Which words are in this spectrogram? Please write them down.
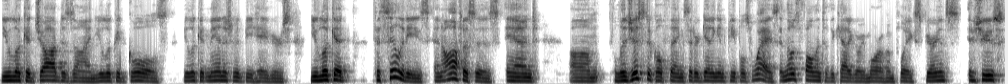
You look at job design you look at goals you look at management behaviors you look at facilities and offices and um, logistical things that are getting in people's ways. And those fall into the category more of employee experience issues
